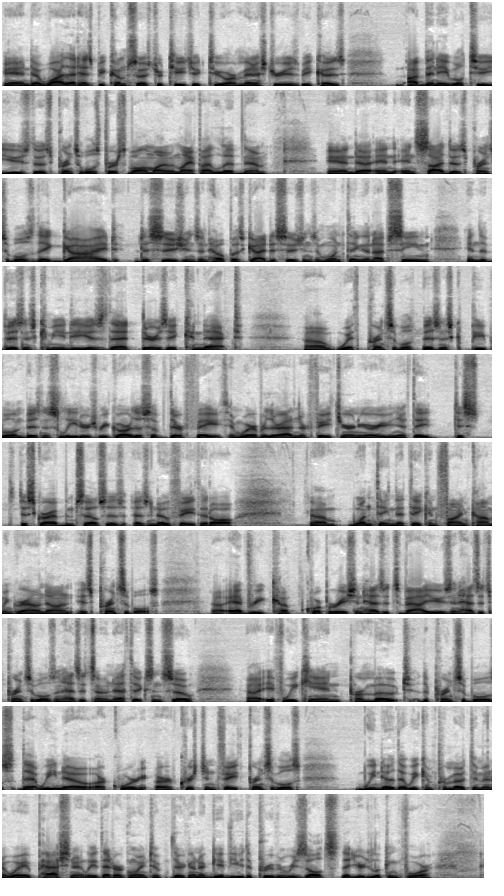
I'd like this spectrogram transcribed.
And uh, why that has become so strategic to our ministry is because I've been able to use those principles. First of all, in my own life, I live them, And, uh, and inside those principles, they guide decisions and help us guide decisions. And one thing that I've seen in the business community is that there is a connect uh, with principles. Business people and business leaders, regardless of their faith and wherever they're at in their faith journey, or even if they dis- describe themselves as, as no faith at all, um, one thing that they can find common ground on is principles. Uh, every co- corporation has its values and has its principles and has its own ethics, and so. Uh, if we can promote the principles that we know are, core, are Christian faith principles, we know that we can promote them in a way passionately that are going to they're going to give you the proven results that you're looking for.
